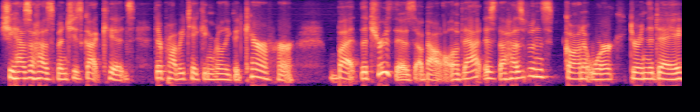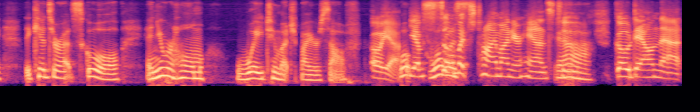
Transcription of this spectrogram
She has a husband, she's got kids. They're probably taking really good care of her. But the truth is about all of that is the husband's gone at work during the day, the kids are at school, and you were home way too much by yourself. Oh yeah. What, you have so was, much time on your hands to yeah. go down that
